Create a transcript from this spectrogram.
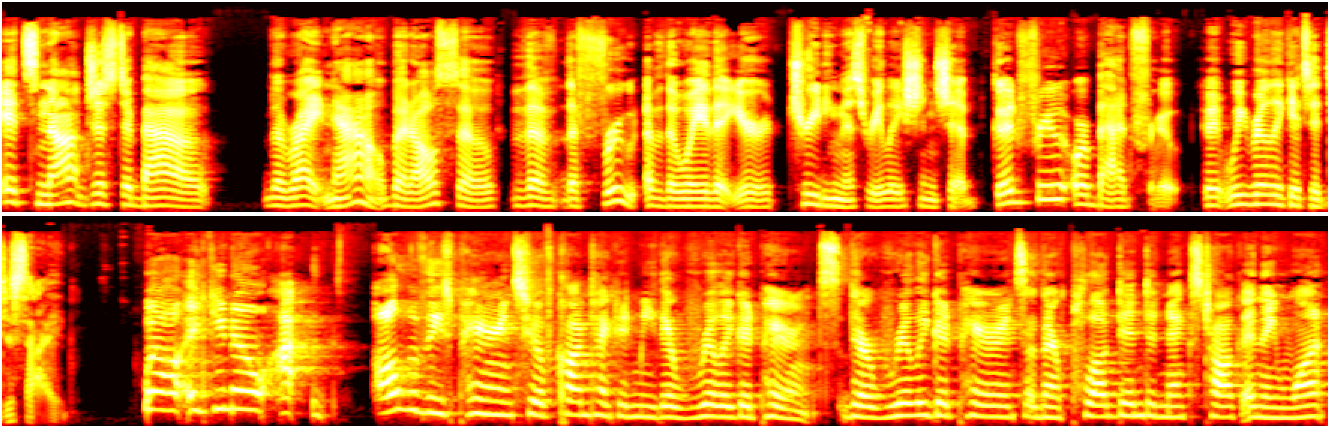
It's not just about the right now, but also the the fruit of the way that you're treating this relationship. Good fruit or bad fruit. We really get to decide. Well, and you know, I, all of these parents who have contacted me, they're really good parents. They're really good parents and they're plugged into Next Talk and they want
